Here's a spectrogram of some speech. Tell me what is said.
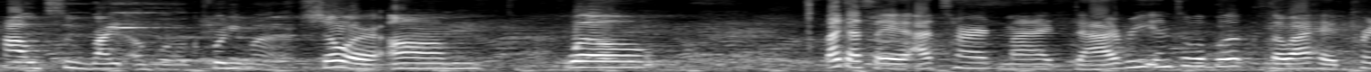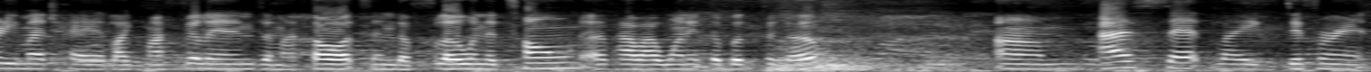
how to write a book, pretty much? Sure. Um, well, like I said, I turned my diary into a book, so I had pretty much had like my feelings and my thoughts and the flow and the tone of how I wanted the book to go. Um, I set like different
